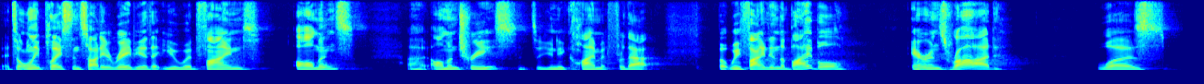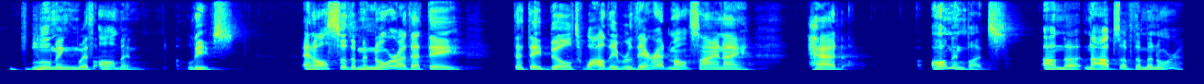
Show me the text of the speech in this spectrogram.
it's the only place in Saudi Arabia that you would find almonds, uh, almond trees. It's a unique climate for that. But we find in the Bible, Aaron's rod was blooming with almond leaves. And also the menorah that they, that they built while they were there at Mount Sinai had almond buds on the knobs of the menorah.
